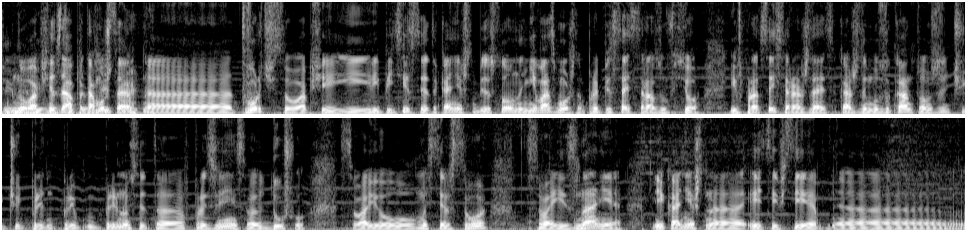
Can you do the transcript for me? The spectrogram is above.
и- Ну, вообще, да, потому что э, творчество вообще и репетиции, это, конечно, безусловно, невозможно прописать сразу все. И в процессе рождается каждый музыкант, он же чуть-чуть при- при- приносит э, в произведение свою душу, свое мастерство, свои знания. И, конечно, эти все, э,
